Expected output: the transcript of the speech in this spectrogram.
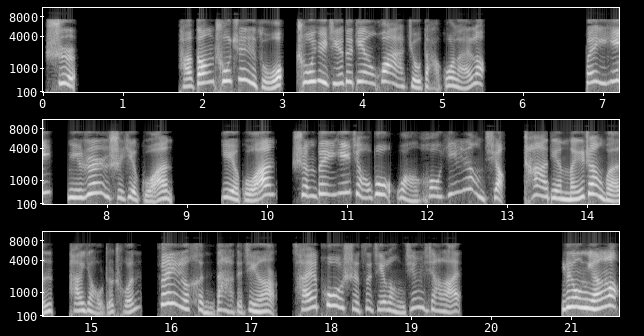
是。他刚出剧组，楚玉洁的电话就打过来了。贝一，你认识叶国安？叶国安。沈贝一脚步往后一踉跄，差点没站稳。他咬着唇，费了很大的劲儿，才迫使自己冷静下来。六年了，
